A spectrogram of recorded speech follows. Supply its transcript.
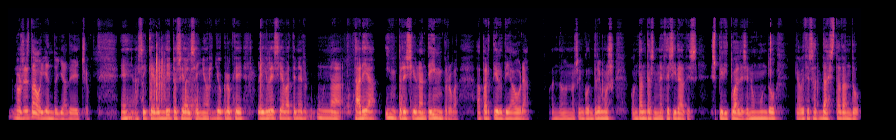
nos está oyendo ya, de hecho. ¿eh? Así que bendito sea el Señor. Yo creo que la Iglesia va a tener una tarea impresionante, ímproba, a partir de ahora, cuando nos encontremos con tantas necesidades espirituales en un mundo que a veces está dando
